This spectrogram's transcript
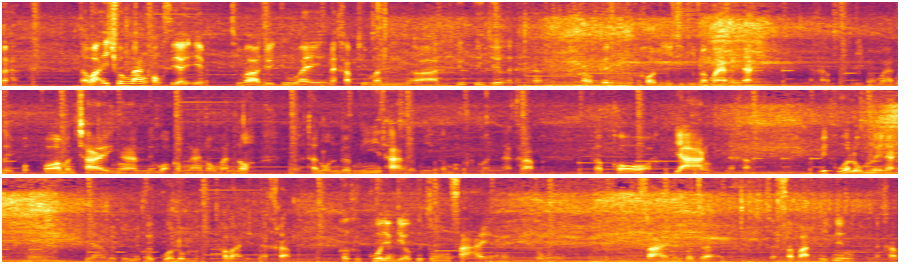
นะฮะแต่ว่าไอ้ช่วงล่างของ CIF ที่ว่าย้วยๆนะครับที่มันยุบเยอะๆนะฮะก็เป็นข้อดีที่ดีมากๆเลยนะนะครับดีมากๆเลยเพราะว่ามันใช้งานได้เหมาะกับงานของมันเนาะ ถนนแบบนี้ทางแบบนี้ก็เหมาะกับมันนะครับ แล้วก็ยางนะครับ ไม่กลัวล้มเลยนะยางแบบนี้ไม่ค่อยกลัวล้มเท่าไหร่นะครับ ก็คือกลัวอย่างเดียวคือตรงทรายอะฮะตรงทรายมันก็จะจะสะบัดนิดนึงนะครับ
